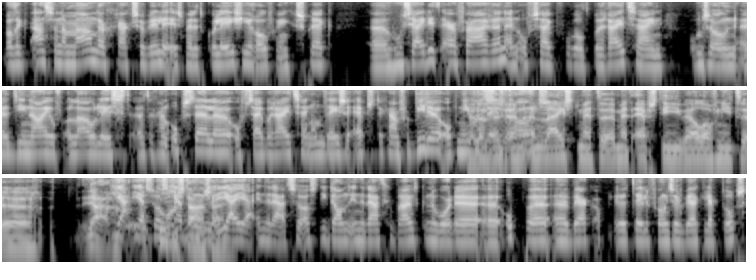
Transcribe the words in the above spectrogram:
Wat ik aanstaande maandag graag zou willen is met het college hierover in gesprek... hoe zij dit ervaren en of zij bijvoorbeeld bereid zijn om zo'n deny of allow list te gaan opstellen. Of zij bereid zijn om deze apps te gaan verbieden op nieuwe Ja, dat is dus een, een lijst met, met apps die wel of niet ja, Ja, ja, zoals toegestaan zijn. Ja, ja, inderdaad. Zoals die dan inderdaad gebruikt kunnen worden eh, op eh eh, werktelefoons en werklaptops.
